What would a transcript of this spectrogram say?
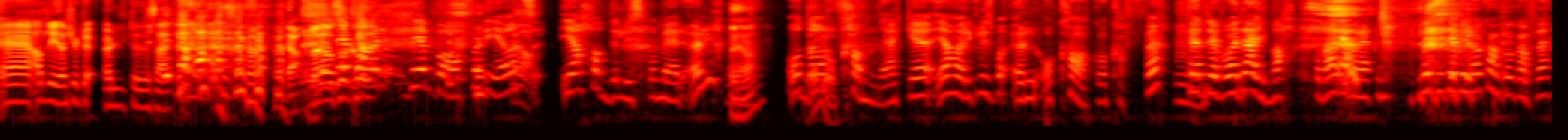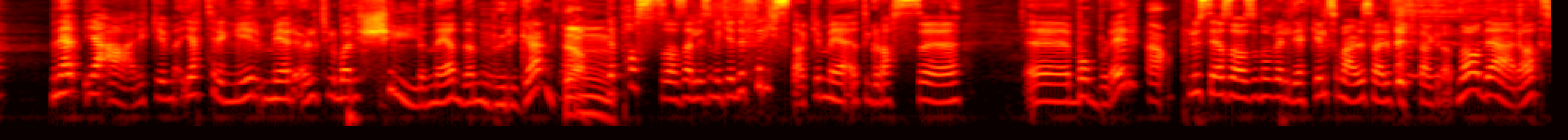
Eh, Adelina kjørte øl til dessert. Ja, men altså, det, var, det var fordi at jeg hadde lyst på mer øl. ja. Og da kan jeg ikke Jeg har ikke lyst på øl og kake og kaffe. For jeg drev og regna hardt på det. Jeg bare, men jeg vil ha kake og kaffe. Men jeg, jeg, er ikke, jeg trenger mer øl til å bare skylle ned den burgeren. Ja. Det passa seg liksom ikke. Det frista ikke med et glass eh, eh, bobler. Ja. Pluss jeg sa også noe veldig ekkelt, som er dessverre fakta akkurat nå. Og det er at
